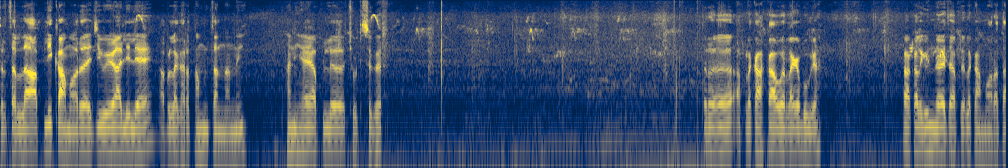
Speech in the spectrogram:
तर चालला आपली कामावर जायची वेळ आलेली आहे. आपल्याला घरात थांबून चालणार नाही. आणि हे आहे आपलं छोटंसं घर. तर आपला काका आवरला का बघूया. काकाला घेऊन जायचं आपल्याला कामावर आता.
